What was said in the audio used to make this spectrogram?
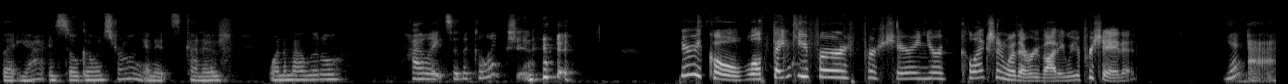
but yeah, it's still going strong and it's kind of one of my little highlights of the collection. Very cool. Well, thank you for, for sharing your collection with everybody. We appreciate it. Yeah.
